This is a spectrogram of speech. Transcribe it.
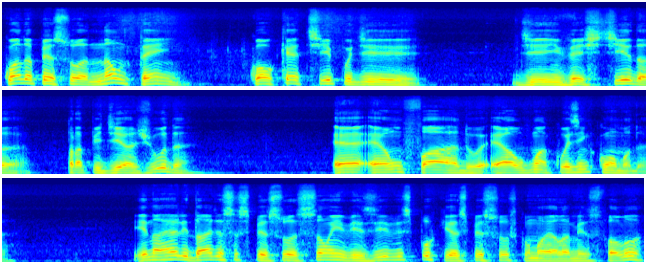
Quando a pessoa não tem qualquer tipo de, de investida para pedir ajuda, é, é um fardo, é alguma coisa incômoda. E na realidade essas pessoas são invisíveis porque as pessoas, como ela mesma falou,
